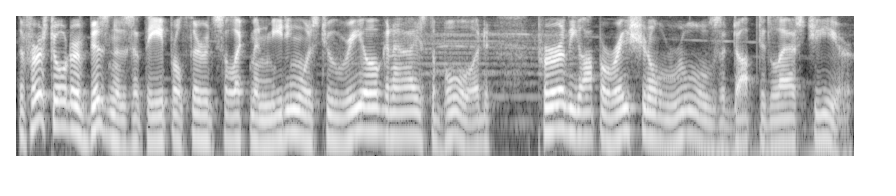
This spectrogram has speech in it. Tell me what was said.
The first order of business at the April 3rd Selectmen meeting was to reorganize the board per the operational rules adopted last year.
